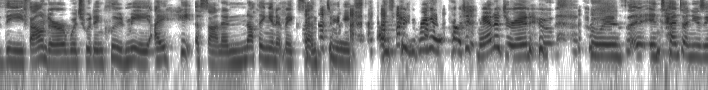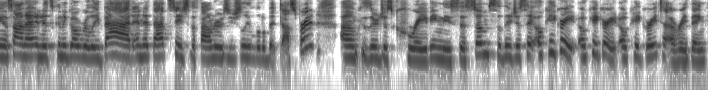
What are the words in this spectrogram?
the founder, which would include me, I hate Asana. Nothing in it makes sense to me. and so you bring a project manager in who, who is intent on using Asana and it's going to go really bad. And at that stage, the founder is usually a little bit desperate because um, they're just craving these systems. So they just say, okay, great, okay, great, okay, great to everything.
